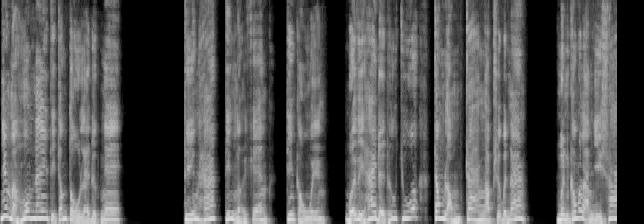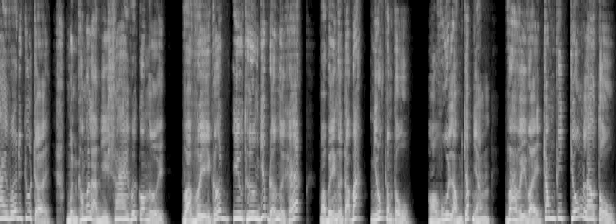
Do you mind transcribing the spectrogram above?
Nhưng mà hôm nay thì trong tù lại được nghe tiếng hát, tiếng ngợi khen, tiếng cầu nguyện. Bởi vì hai đời thứ Chúa trong lòng tràn ngập sự bình an. Mình không có làm gì sai với Đức Chúa Trời. Mình không có làm gì sai với con người. Và vì có yêu thương giúp đỡ người khác mà bị người ta bắt nhốt trong tù, họ vui lòng chấp nhận. Và vì vậy trong cái chốn lao tù,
